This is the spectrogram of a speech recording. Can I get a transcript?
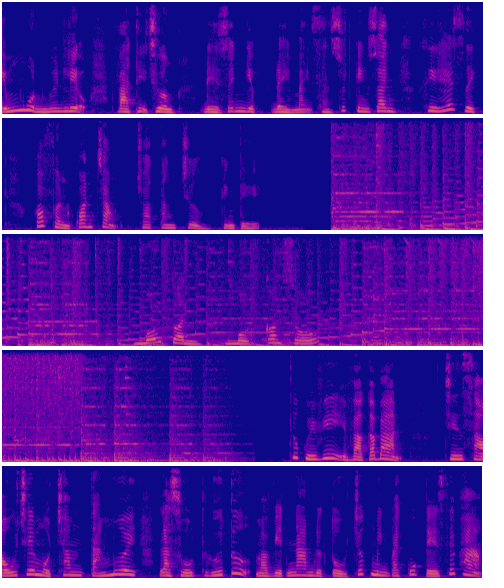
kiếm nguồn nguyên liệu và thị trường để doanh nghiệp đẩy mạnh sản xuất kinh doanh khi hết dịch, góp phần quan trọng cho tăng trưởng kinh tế. Mỗi tuần một con số. Thưa quý vị và các bạn, 96 trên 180 là số thứ tự mà Việt Nam được Tổ chức Minh bạch Quốc tế xếp hạng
